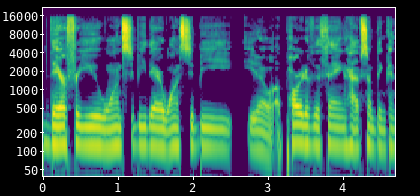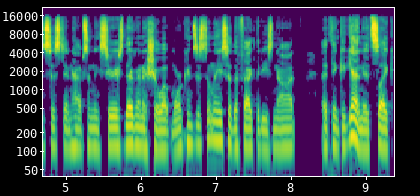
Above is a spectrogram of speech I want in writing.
there for you, wants to be there, wants to be, you know, a part of the thing, have something consistent, have something serious, they're going to show up more consistently. So the fact that he's not, I think again, it's like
